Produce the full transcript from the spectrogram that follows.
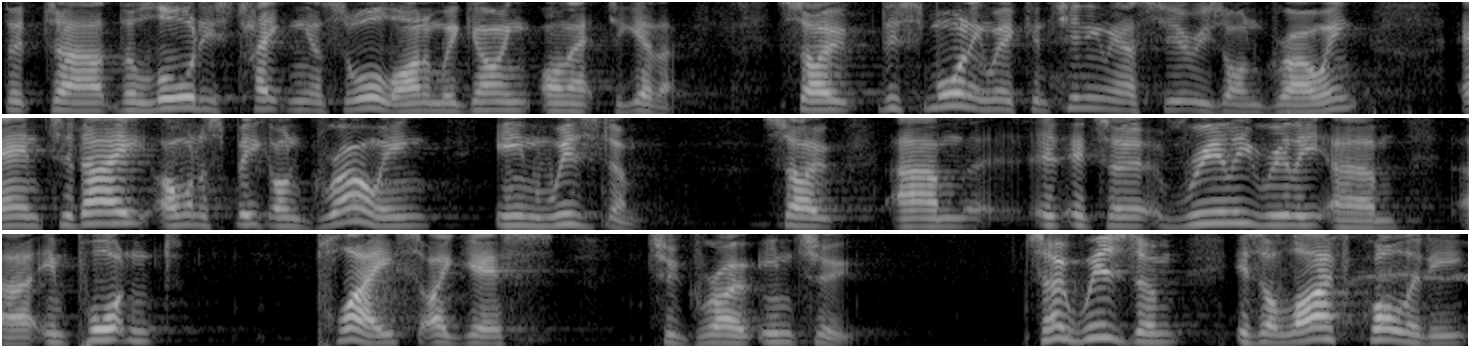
that uh, the Lord is taking us all on. And we're going on that together. So this morning we're continuing our series on growing. And today I want to speak on growing in wisdom. So um, it, it's a really, really um, uh, important place, I guess, to grow into. So, wisdom is a life quality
